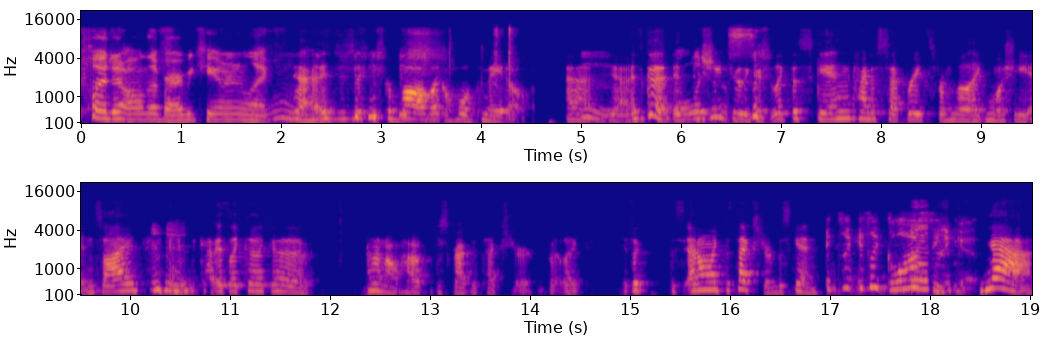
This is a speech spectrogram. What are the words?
put it on the barbecue and like, mm. Yeah, it's just like a kebab, like a whole tomato. Uh, Mm, yeah, it's good. It, it tastes really good. Like the skin kind of separates from the like mushy inside, and Mhm. it becomes it's like like a I don't know how to describe the texture, but like it's like I don't like the texture of the skin. It's like it's like I glossy. don't like it. Yeah,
